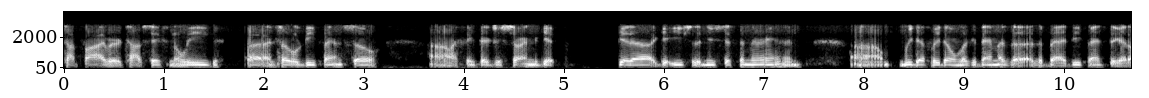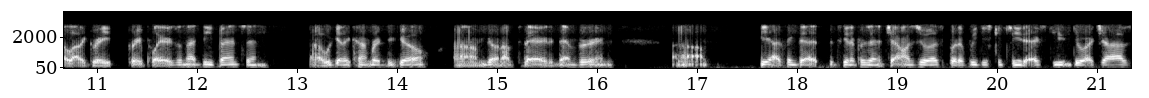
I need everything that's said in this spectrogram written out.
top five or top six in the league uh, in total defense. So uh, I think they're just starting to get get uh, get used to the new system they're in, and um, we definitely don't look at them as a as a bad defense. They got a lot of great great players on that defense, and uh, we got to come ready to go um, going up there to Denver. And um, yeah, I think that it's going to present a challenge to us. But if we just continue to execute and do our jobs,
